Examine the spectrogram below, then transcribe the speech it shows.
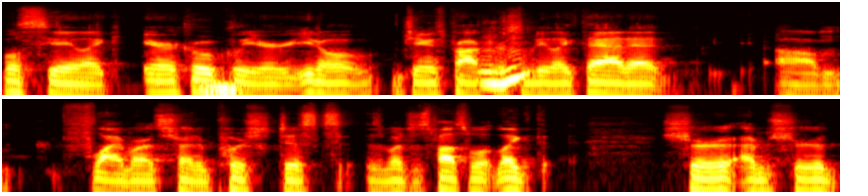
we'll see like Eric Oakley or you know James Proctor, Mhm. somebody like that at um, fly marts trying to push discs as much as possible. Like, sure, I'm sure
